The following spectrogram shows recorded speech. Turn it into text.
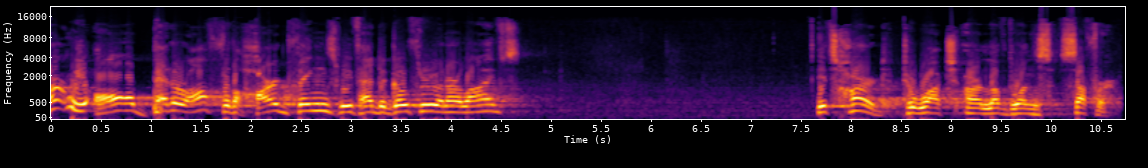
Aren't we all better off for the hard things we've had to go through in our lives? It's hard to watch our loved ones suffer.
